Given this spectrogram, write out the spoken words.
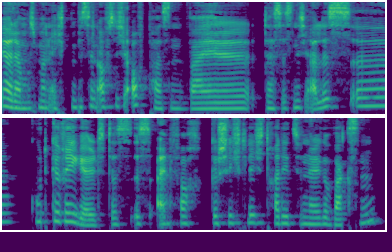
ja, da muss man echt ein bisschen auf sich aufpassen, weil das ist nicht alles äh, gut geregelt. Das ist einfach geschichtlich traditionell gewachsen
